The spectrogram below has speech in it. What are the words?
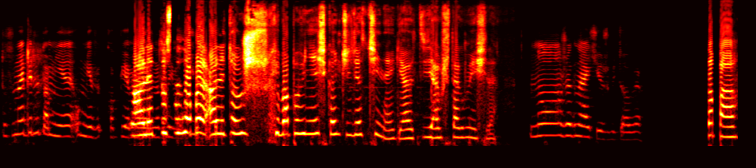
To co najpierw tam nie u mnie wykopiemy. No ale na to, twoim ale to już chyba powinieneś kończyć odcinek, ja, ja już tak myślę. No, żegnajcie już widzowie. To pa.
